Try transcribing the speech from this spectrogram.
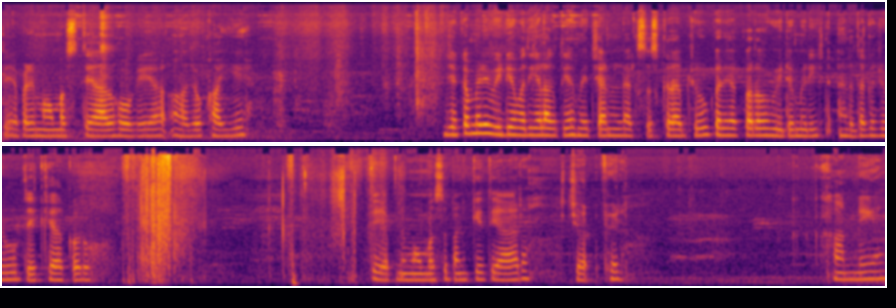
ਤੇ ਆਪਣੇ ਮੋਮਸ ਤਿਆਰ ਹੋ ਗਏ ਆ ਆ ਜਾਓ ਖਾਈਏ। ਜੇਕਰ ਮੇਰੀ ਵੀਡੀਓ ਵਧੀਆ ਲੱਗਦੀ ਹੈ ਮੇਰੇ ਚੈਨਲ ਨੂੰ ਸਬਸਕ੍ਰਾਈਬ ਜ਼ਰੂਰ ਕਰਿਆ ਕਰੋ, ਵੀਡੀਓ ਮੇਰੀ ਐਂਡ ਤੱਕ ਜ਼ਰੂਰ ਦੇਖਿਆ ਕਰੋ। ਤੇ ਆਪਣੇ ਮੋਮਸ ਬਣ ਕੇ ਤਿਆਰ ਚਲ ਫਿਰ। ਖਾਣੇ ਆ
